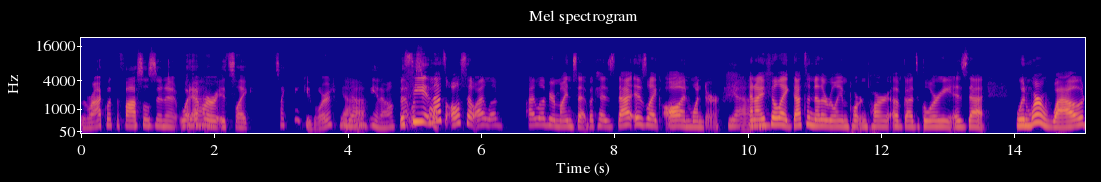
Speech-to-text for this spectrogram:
the rock with the fossils in it, whatever. It's like it's like thank you, Lord. Yeah. Yeah. You know, But see, and that's also I love I love your mindset because that is like awe and wonder. Yeah. And I Mhm. feel like that's another really important part of God's glory is that when we're wowed,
